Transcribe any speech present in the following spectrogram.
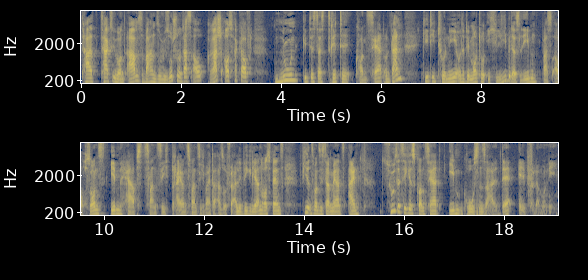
tagsüber und abends waren sowieso schon rasch ausverkauft. Nun gibt es das dritte Konzert und dann geht die Tournee unter dem Motto Ich liebe das Leben, was auch sonst im Herbst 2023 weiter. Also für alle Vigilandros-Fans, 24. März ein zusätzliches Konzert im großen Saal der Elbphilharmonie.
